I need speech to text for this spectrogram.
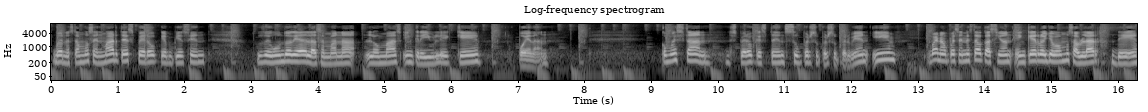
bueno, estamos en martes, espero que empiecen su segundo día de la semana lo más increíble que puedan. ¿Cómo están? Espero que estén súper, súper, súper bien. Y bueno, pues en esta ocasión, ¿en qué rollo vamos a hablar de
